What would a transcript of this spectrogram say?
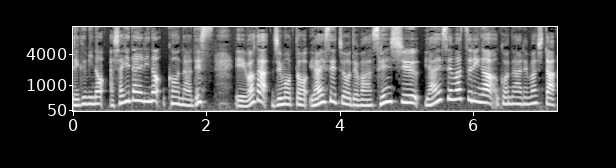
めぐみのあしゃぎだよりのコーナーです。えー、我が地元八重瀬町では先週八重瀬祭りが行われました。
